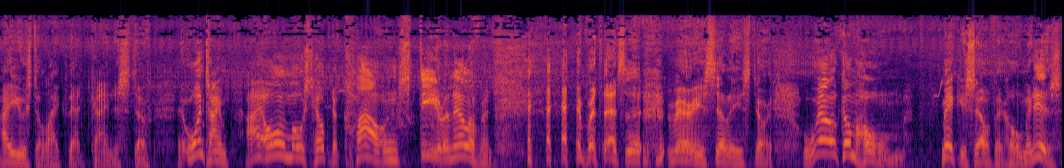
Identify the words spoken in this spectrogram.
I used to like that kind of stuff. Uh, one time, I almost helped a clown steal an elephant. but that's a very silly story. Welcome home. Make yourself at home. It is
